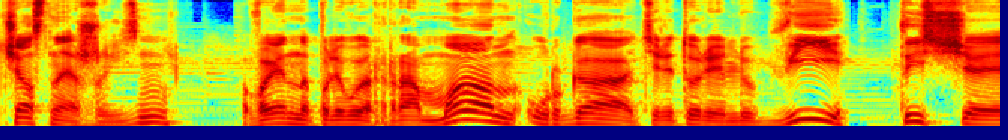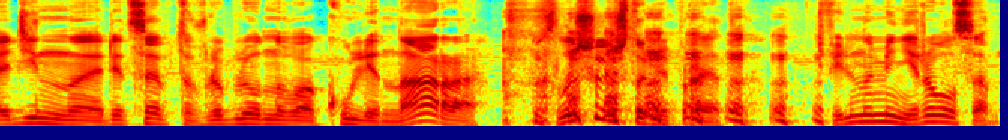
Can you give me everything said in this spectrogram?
«Частная жизнь», «Военно-полевой роман», «Урга. Территория любви», «Тысяча и один рецепт влюбленного кулинара». Слышали что-нибудь про это? Фильм номинировался.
